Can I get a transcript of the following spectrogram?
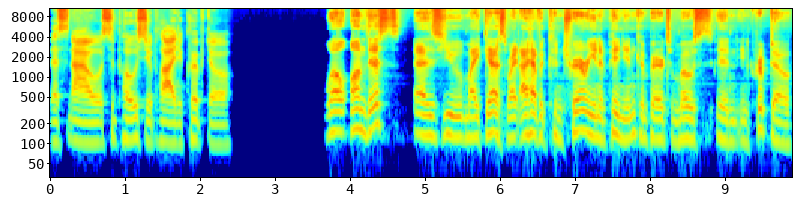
that's now supposed to apply to crypto? Well, on this, as you might guess, right, I have a contrarian opinion compared to most in, in crypto,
